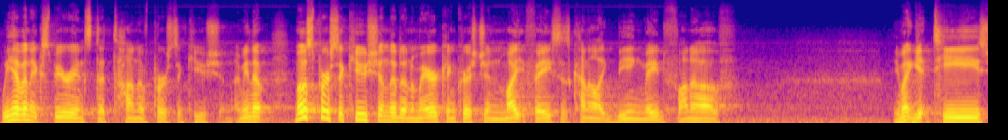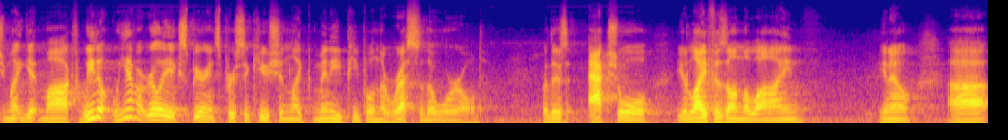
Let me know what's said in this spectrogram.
we haven't experienced a ton of persecution. I mean, the most persecution that an American Christian might face is kind of like being made fun of. You might get teased, you might get mocked. We, don't, we haven't really experienced persecution like many people in the rest of the world, where there's actual, your life is on the line, you know. Uh,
